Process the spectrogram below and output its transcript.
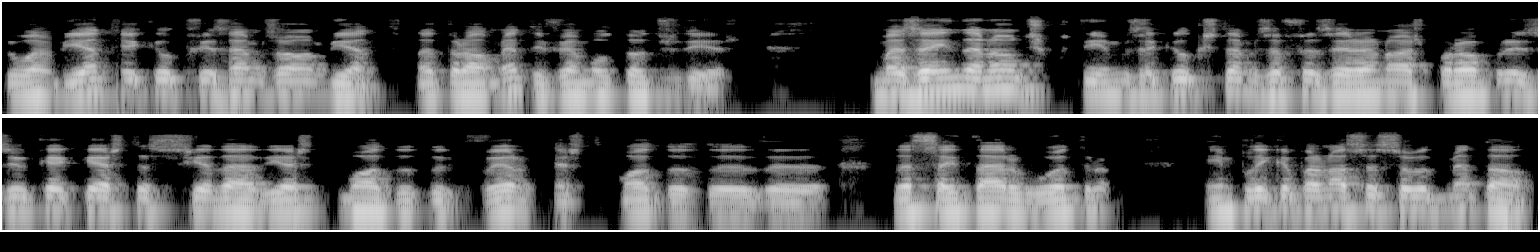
do ambiente e aquilo que fizemos ao ambiente, naturalmente, e vemos-lo todos os dias mas ainda não discutimos aquilo que estamos a fazer a nós próprios e o que é que esta sociedade e este modo de governo, este modo de, de, de aceitar o outro, implica para a nossa saúde mental.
